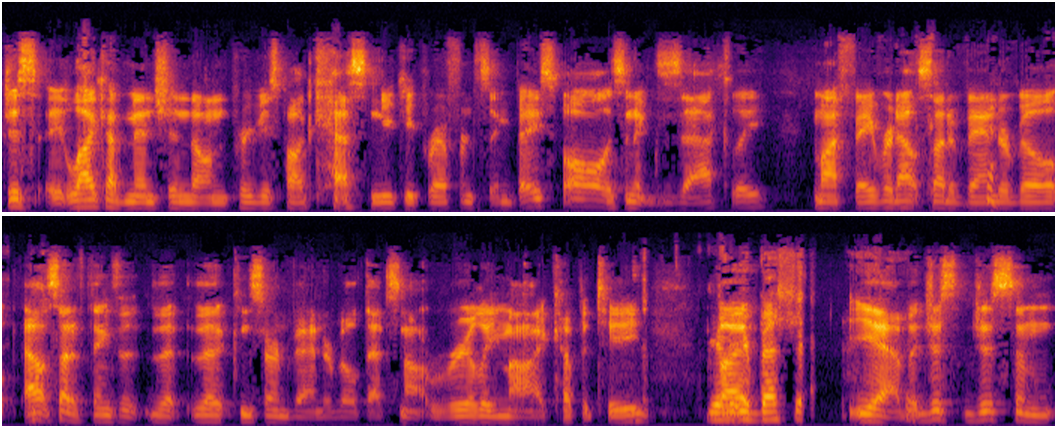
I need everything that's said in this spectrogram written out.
just like i've mentioned on previous podcasts and you keep referencing baseball isn't exactly my favorite outside of vanderbilt outside of things that, that, that concern vanderbilt that's not really my cup of tea Give it but- your best shot. Yeah but just just some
